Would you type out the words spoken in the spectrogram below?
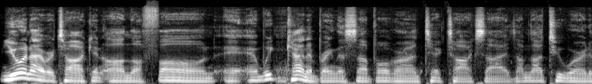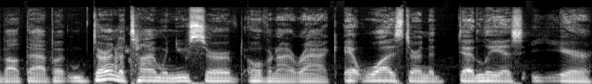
You and I were talking on the phone, and we can kind of bring this up over on TikTok sides. I'm not too worried about that. But during the time when you served over in Iraq, it was during the deadliest year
